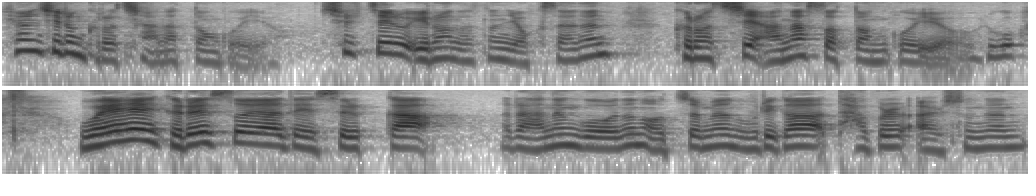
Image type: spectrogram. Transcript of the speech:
현실은 그렇지 않았던 거예요. 실제로 일어났던 역사는 그렇지 않았었던 거예요. 그리고 왜 그랬어야 됐을까라는 거는 어쩌면 우리가 답을 알 수는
